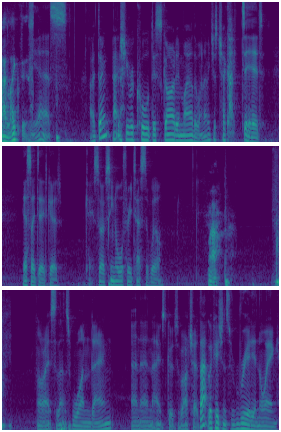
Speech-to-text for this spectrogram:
I like this. Yes. I don't actually recall discarding my other one. Let me just check I did. Yes, I did. Good. Okay, so I've seen all three tests of will. Wow. All right, so that's one down. And then outskirts of Archet. That location's really annoying.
